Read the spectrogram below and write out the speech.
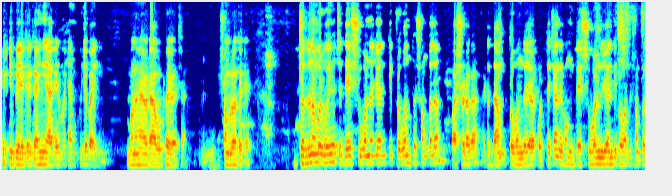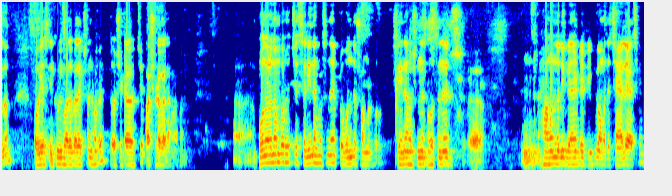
একটি পেরেকের কাহিনীর আগের বইটা আমি খুঁজে পাইনি, মনে হয় ওটা আউট হয়ে গেছে সংগ্রহ থেকে। চোদ্দ নম্বর বই হচ্ছে, দেশ সুবর্ণ জয়ন্তী প্রবন্ধ সংকলন, পাঁচশো টাকা, এটার দাম। প্রবন্ধ যারা পড়তে চান এবং দেশ সুবর্ণ জয়ন্তী প্রবন্ধ সংকলন অবভিয়াসলি খুবই ভালো কালেকশন হবে। তো সেটা হচ্ছে পাঁচশো টাকা দাম এখন। পনেরো নম্বর হচ্ছে সেলিনা হোসেনের প্রবন্ধ সংগ্রহ। সেলিনা হোসেন, হোসেনের হামন নদী গ্রানাইটের রিভিউ আমাদের চ্যানেলে আছে।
